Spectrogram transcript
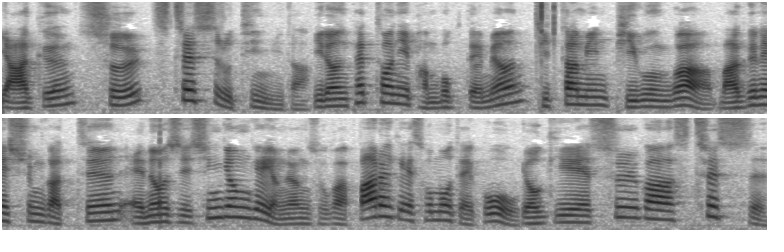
야근, 술, 스트레스 루틴입니다. 이런 패턴이 반복되면 비타민 B군과 마그네슘 같은 에너지 신경계 영양소가 빠르게 소모되고 여기에 술과 스트레스,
